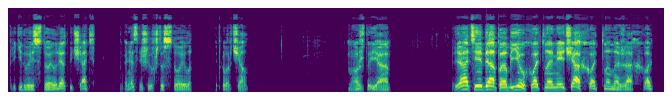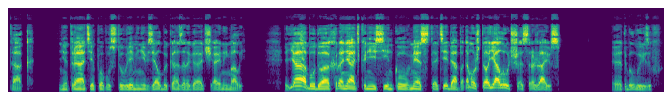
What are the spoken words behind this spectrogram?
прикидывая, стоило ли отвечать. Наконец решил, что стоило, и проворчал. — Может, и я. — Я тебя побью хоть на мечах, хоть на ножах, хоть так, не тратя попусту времени, взял быка за рога отчаянный малый. Я буду охранять князинку вместо тебя, потому что я лучше сражаюсь. Это был вызов.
